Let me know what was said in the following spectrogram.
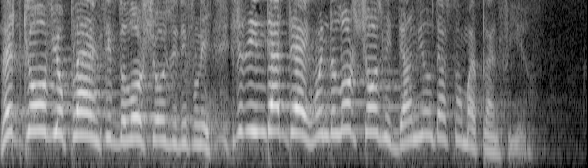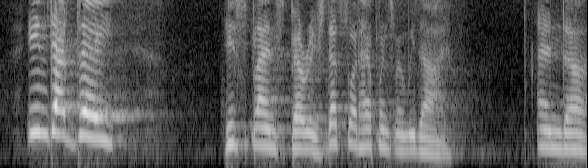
let go of your plans if the Lord shows you differently? He says, In that day, when the Lord shows me, Daniel, that's not my plan for you. In that day, his plans perish. That's what happens when we die. And, uh,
